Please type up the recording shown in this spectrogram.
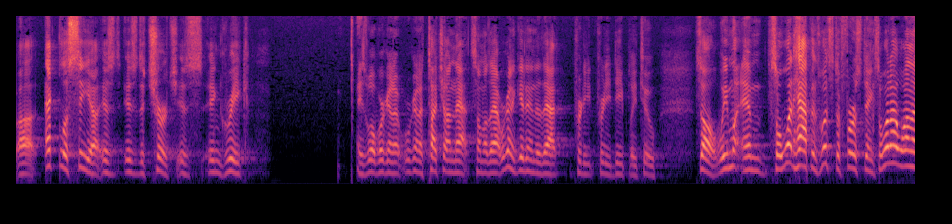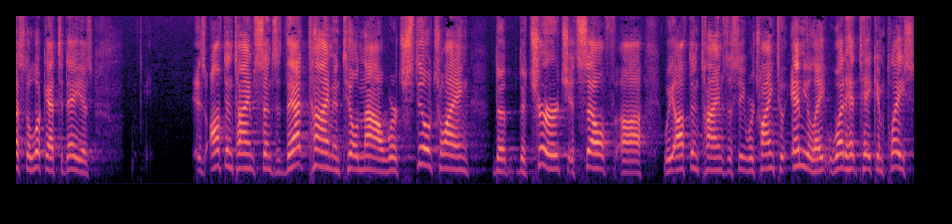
uh, ekklesia is, is the church, is in Greek, is what we're going we're gonna touch on that, some of that. We're going to get into that pretty, pretty deeply too. So, we, and so what happens? What's the first thing? So, what I want us to look at today is is oftentimes since that time until now, we're still trying the, the church itself, uh, we oftentimes, see, we're trying to emulate what had taken place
